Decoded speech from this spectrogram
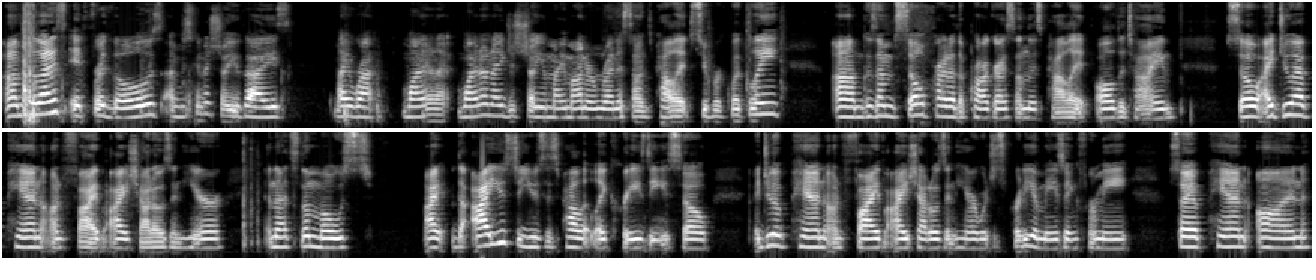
Um, so that is it for those. I'm just going to show you guys my, why don't, I, why don't I just show you my Modern Renaissance palette super quickly, because um, I'm so proud of the progress on this palette all the time. So I do have pan on five eyeshadows in here, and that's the most, I, the, I used to use this palette like crazy, so I do have pan on five eyeshadows in here, which is pretty amazing for me. So I have pan on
